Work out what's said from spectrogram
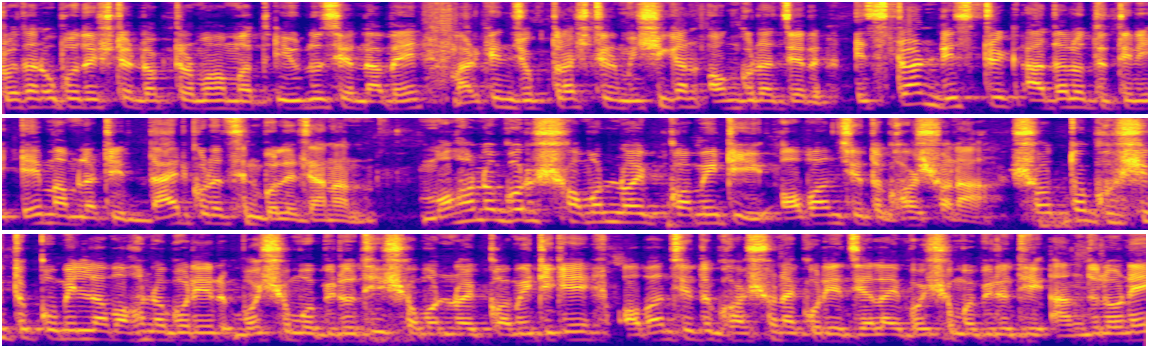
প্রধান উপদেষ্টা ডক্টর মোহাম্মদ ইউনুসের নামে মার্কিন যুক্তরাষ্ট্রের মিশিগান অঙ্গরাজ্যের ইস্টার্ন ডিস্ট্রিক্ট আদালতে তিনি এই মামলাটি দায়ের করেছেন বলে জানান। মহানগর সমন্বয় কমিটি অবাঞ্ছিত ঘোষণা। সদ্য ঘোষিত কুমিল্লা মহানগরের বৈষম্য বিরোধী সমন্বয় কমিটিকে অবাঞ্ছিত ঘোষণা করে জেলায় বৈষম্য বিরোধী আন্দোলনে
